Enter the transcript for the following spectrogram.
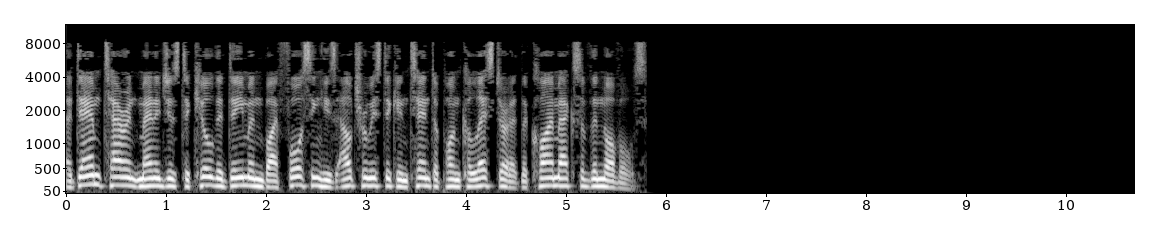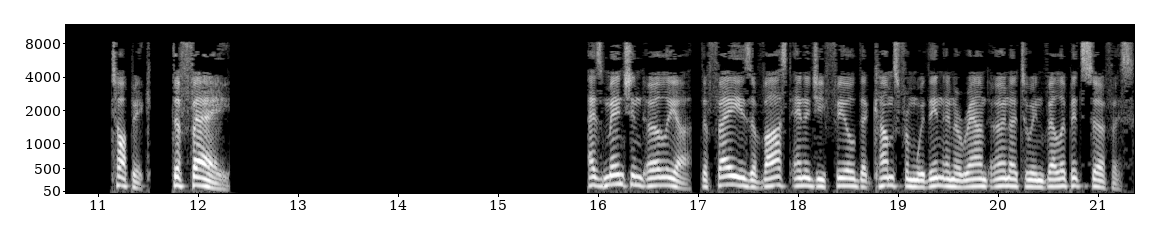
A damned Tarrant manages to kill the demon by forcing his altruistic intent upon Calesta at the climax of the novels. The Fae As mentioned earlier, the Fae is a vast energy field that comes from within and around Erna to envelop its surface.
